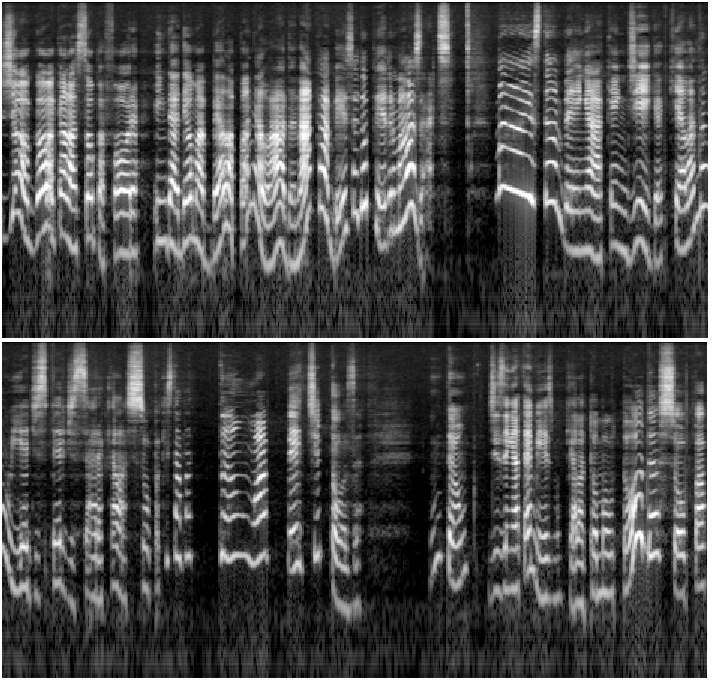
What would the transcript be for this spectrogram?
jogou aquela sopa fora e ainda deu uma bela panelada na cabeça do Pedro Malazartes. Mas também há quem diga que ela não ia desperdiçar aquela sopa que estava tão apetitosa. Então, dizem até mesmo que ela tomou toda a sopa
